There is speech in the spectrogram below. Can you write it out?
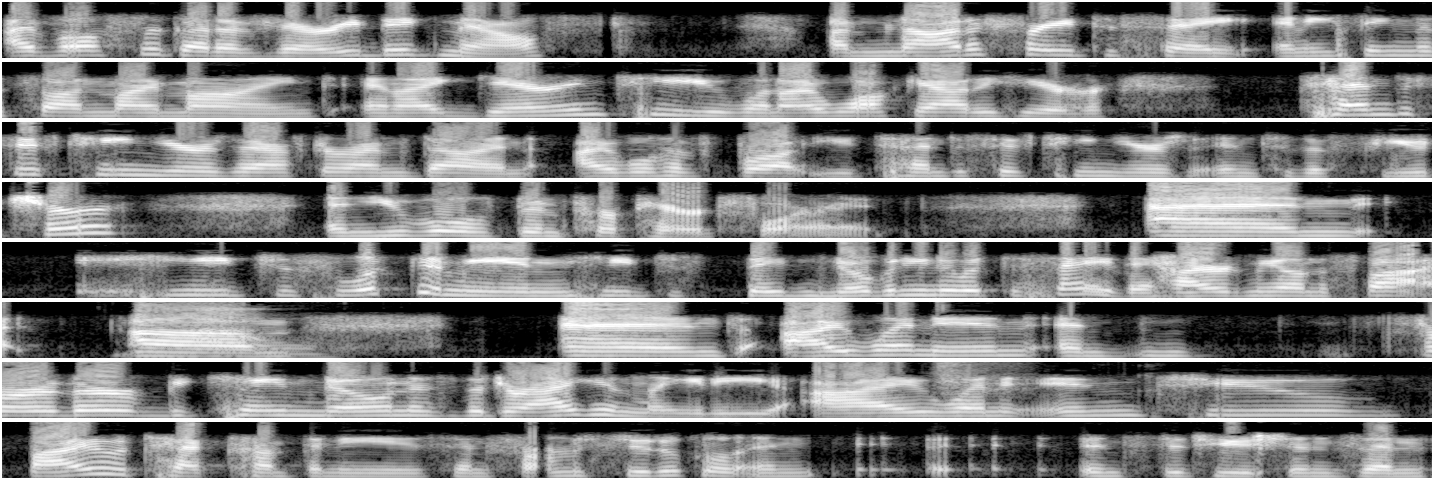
I've also got a very big mouth." I'm not afraid to say anything that's on my mind, and I guarantee you when I walk out of here, 10 to 15 years after I'm done, I will have brought you 10 to 15 years into the future, and you will have been prepared for it. And he just looked at me and he just they nobody knew what to say. They hired me on the spot. Wow. Um and I went in and further became known as the Dragon Lady. I went into biotech companies and pharmaceutical in, institutions, and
